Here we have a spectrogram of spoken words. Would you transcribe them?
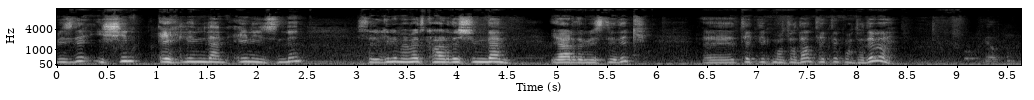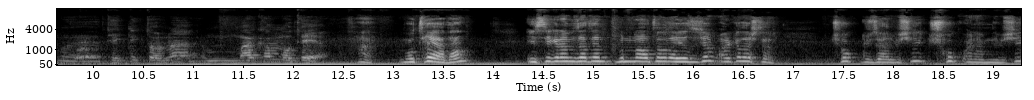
Biz de işin ehlinden, en iyisinden sevgili Mehmet kardeşimden yardım istedik. Ee, teknik motodan, teknik moto değil mi? Yok, e, teknik torna markam Motea. Ha, Motea'dan. Instagram zaten bunun altına da yazacağım. Arkadaşlar çok güzel bir şey, çok önemli bir şey.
